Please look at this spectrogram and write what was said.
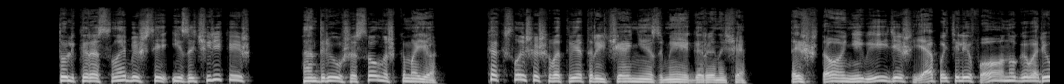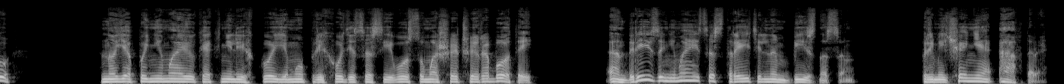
Только расслабишься и зачирикаешь. Андрюша, солнышко мое, как слышишь в ответ рычание змея Горыныча. «Ты что, не видишь? Я по телефону говорю». Но я понимаю, как нелегко ему приходится с его сумасшедшей работой. Андрей занимается строительным бизнесом. Примечание автора.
